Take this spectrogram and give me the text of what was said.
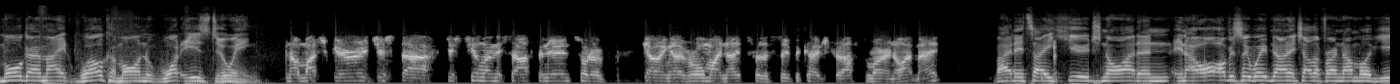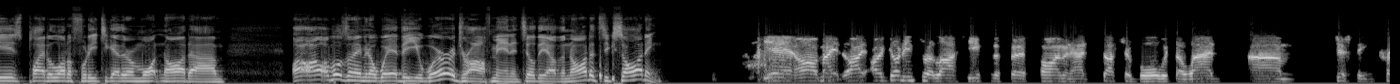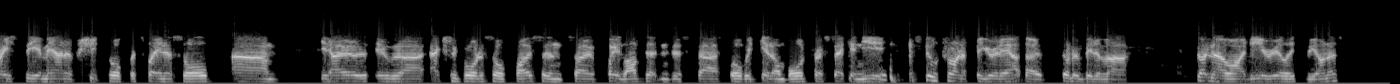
Morgo, mate, welcome on What Is Doing. Not much, Guru. Just uh, just chilling this afternoon, sort of going over all my notes for the Supercoach draft tomorrow night, mate. Mate, it's a huge night, and you know, obviously we've known each other for a number of years, played a lot of footy together and whatnot. Um, I, I wasn't even aware that you were a draft man until the other night. It's exciting. Yeah, oh mate, I, I got into it last year for the first time and had such a ball with the lads. Um, just increased the amount of shit talk between us all. Um, you know, it uh, actually brought us all closer, and so we loved it and just uh, thought we'd get on board for a second year. Still trying to figure it out though. Got a bit of a, got no idea really, to be honest.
